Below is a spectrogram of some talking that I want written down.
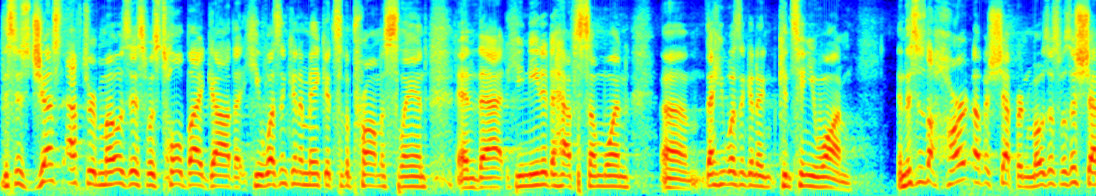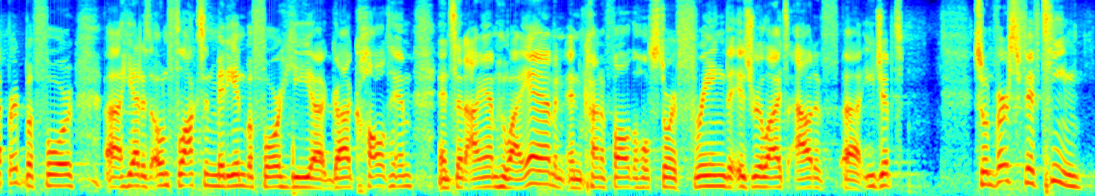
this is just after Moses was told by God that he wasn't going to make it to the promised land and that he needed to have someone, um, that he wasn't going to continue on. And this is the heart of a shepherd. Moses was a shepherd before uh, he had his own flocks in Midian, before he, uh, God called him and said, I am who I am, and, and kind of followed the whole story, freeing the Israelites out of uh, Egypt. So in verse 15,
